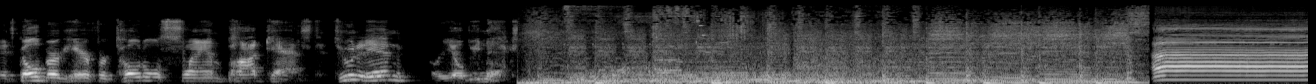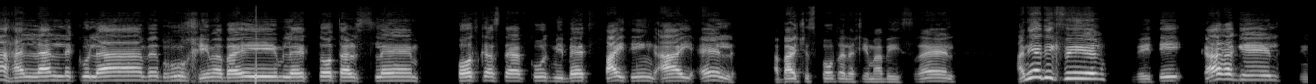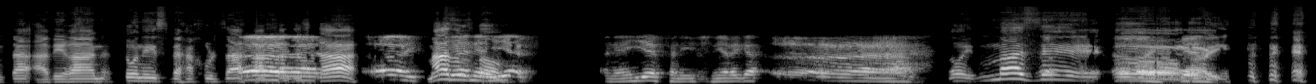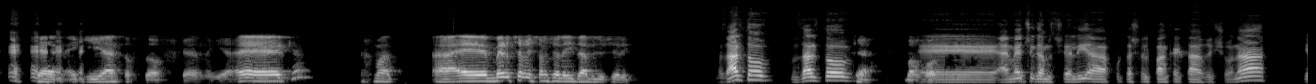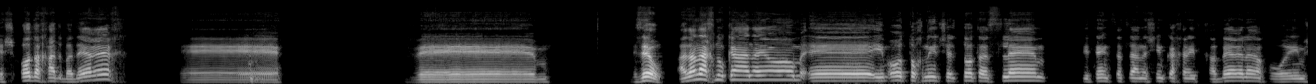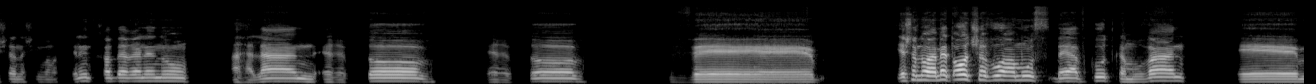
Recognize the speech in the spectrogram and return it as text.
It's Goldberg here for Total Slam Podcast. Tune it in or you'll be next. אהלן לכולם וברוכים הבאים לטוטל סלאם, פודקאסט ההיאבקות מבית Fighting IL, הבית של ספורט הלחימה בישראל. אני עדי כפיר, ואיתי כרגיל נמצא אבירן טוניס והחולצה החדשה. מה זה אני טוב? עייף. אני עייף, אני שנייה רגע. אוי, מה זה? אוי, כן. כן, הגיע סוף סוף, כן, הגיע. אה, כן, נחמד. אה, מרץ' הראשון של A.W. שלי, מזל טוב, מזל טוב. ברכות. אה, האמת שגם שלי החולצה של פאנק הייתה הראשונה, יש עוד אחת בדרך, אה, ו... וזהו, אז אנחנו כאן היום אה, עם עוד תוכנית של טוטל סלאם, ניתן קצת לאנשים ככה להתחבר אלינו, אנחנו רואים שאנשים כבר מתחילים להתחבר אלינו, אהלן, ערב טוב, ערב טוב, ויש לנו האמת עוד שבוע עמוס בהיאבקות כמובן, אה,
